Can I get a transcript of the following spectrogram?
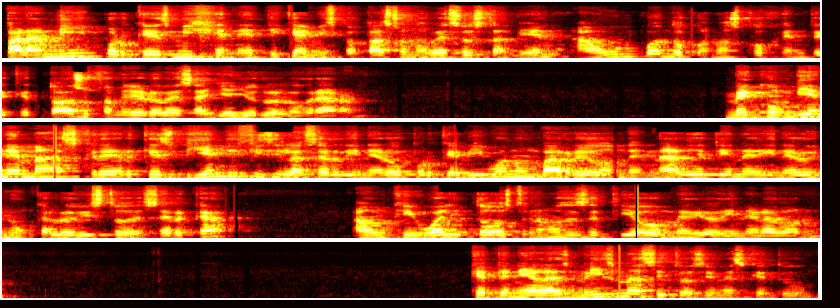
para mí, porque es mi genética y mis papás son obesos también, aun cuando conozco gente que toda su familia era obesa y ellos lo lograron, me conviene más creer que es bien difícil hacer dinero porque vivo en un barrio donde nadie tiene dinero y nunca lo he visto de cerca, aunque igual y todos tenemos ese tío medio adineradón, que tenía las mismas situaciones que tú.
